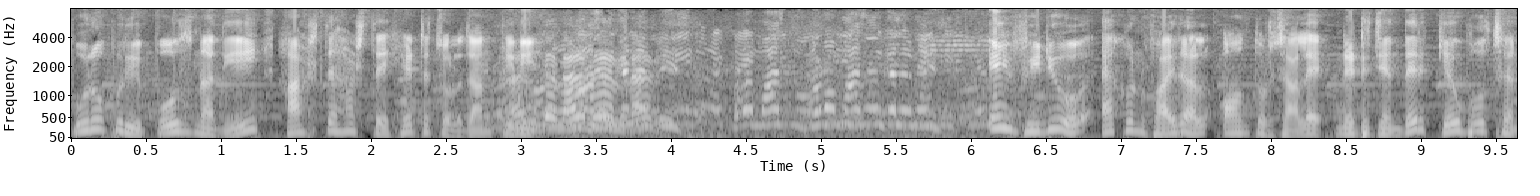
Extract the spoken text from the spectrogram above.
পুরোপুরি পোজ না দিয়েই হাসতে হাসতে হেঁটে চলে যান তিনি। এই ভিডিও এখন ভাইরাল অন্তর্জালে। নেটিজেনদের কেউ বলছেন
